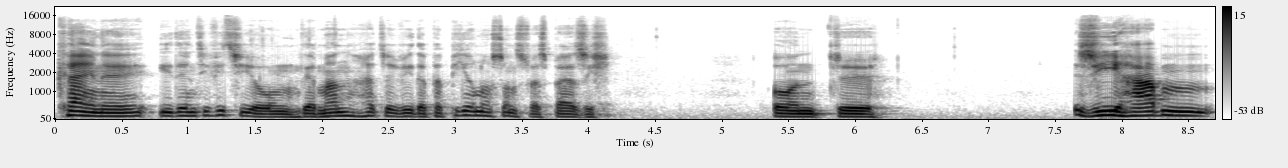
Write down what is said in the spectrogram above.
keine Identifizierung. Der Mann hatte weder Papier noch sonst was bei sich. Und äh, Sie haben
